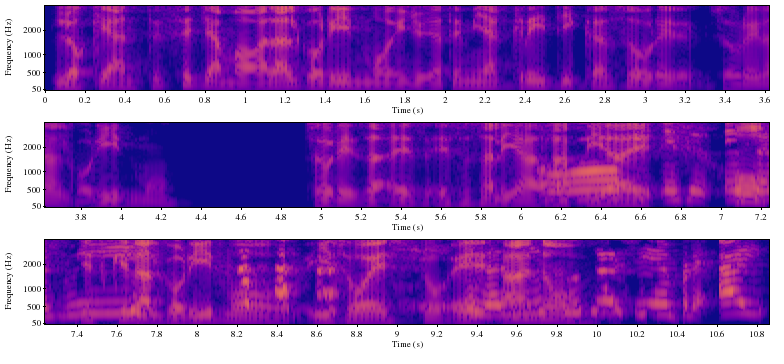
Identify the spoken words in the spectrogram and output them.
lo que antes se llamaba el algoritmo, y yo ya tenía críticas sobre, sobre el algoritmo, sobre esa, esa salida rápida de, oh, es, que el algoritmo hizo esto. Eh, esa ah, es mi no. siempre, ay,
